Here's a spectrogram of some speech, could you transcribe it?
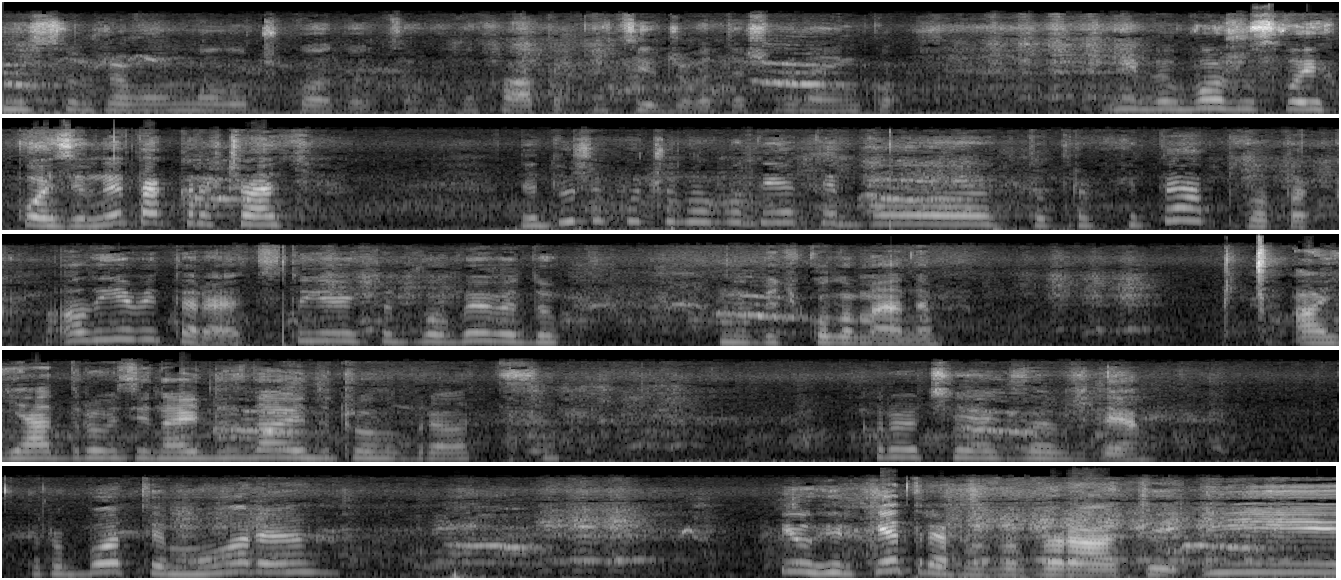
несу вже вам молочко до цього, до хати, приціджувати швиденько. І вивожу своїх козів. Не так кричать. Не дуже хочу виводити, бо то трохи тепло так, але є вітерець. То я їх тут виведу, вони йдуть коло мене. А я, друзі, навіть не знаю до чого братися. Коротше, як завжди. Роботи море. І огірки треба вибирати. І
